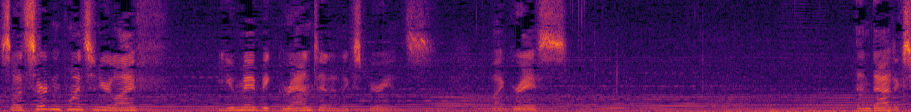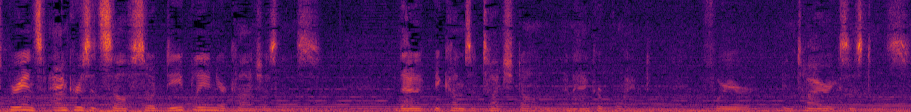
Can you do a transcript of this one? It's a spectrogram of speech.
So at certain points in your life, you may be granted an experience by grace. And that experience anchors itself so deeply in your consciousness that it becomes a touchstone, an anchor point for your entire existence.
